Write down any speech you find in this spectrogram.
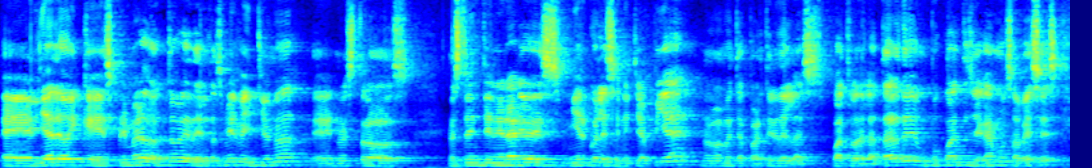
eh, el día de hoy, que es primero de octubre del 2021, eh, nuestros, nuestro itinerario es miércoles en Etiopía, normalmente a partir de las 4 de la tarde, un poco antes llegamos a veces.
